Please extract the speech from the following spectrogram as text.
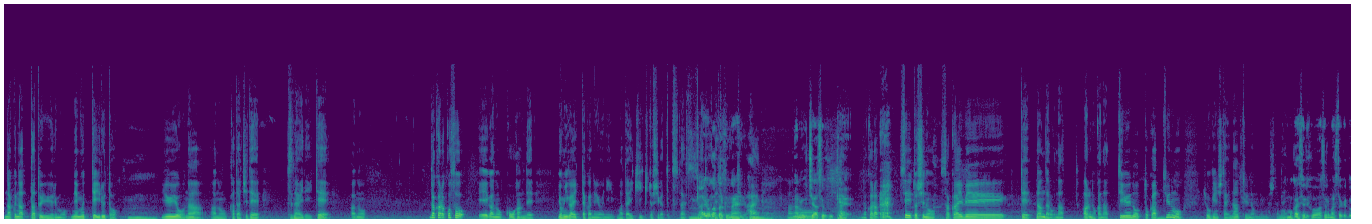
亡くなったというよりも眠っているとうん。いうようなあの形でつないでいてあのだからこそ映画の後半で蘇ったかのようにまた生き生きとしがった姿あよかが出てくるっていう、はい。ああの打ち合わせ風景、はい、だから生と死の境目ってなんだろうなあるのかなっていうのとかっていうのも表現したいなというのは思いましたね。細かいセリフは忘れましたけど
